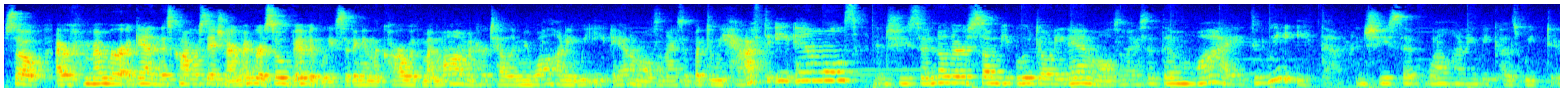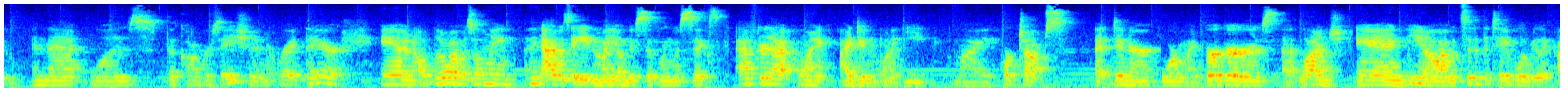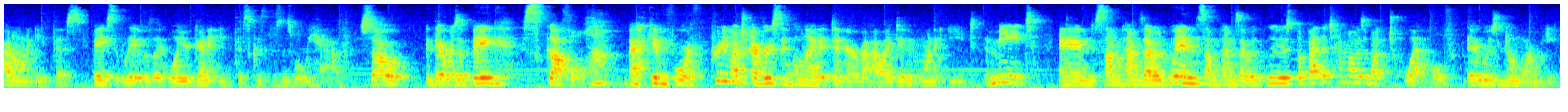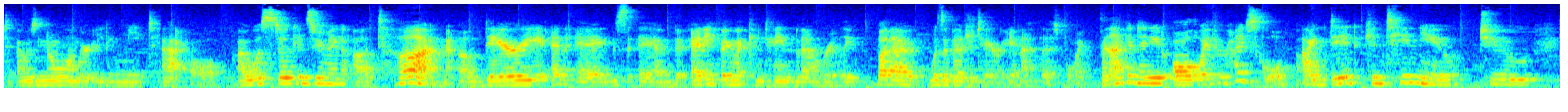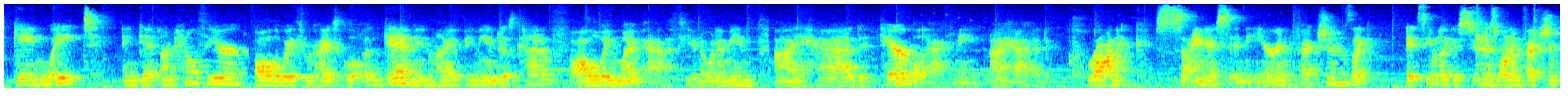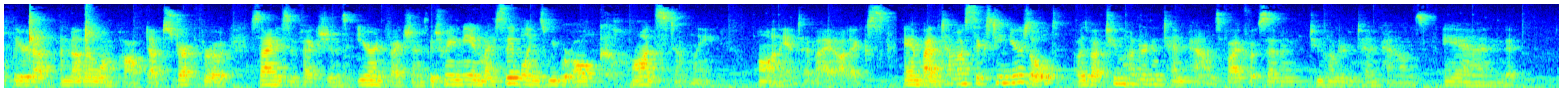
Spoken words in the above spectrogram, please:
So I remember, again, this conversation, I remember it so vividly sitting in the car with my mom and her telling me, well, honey, we eat animals. And I said, but do we have to eat animals? And she said, no, there are some people who don't eat animals. And I said, then why do we eat them? And she said, well, honey, because we do. And that was the conversation right there. And although I was only, I think I was eight and my youngest sibling was six, after that point, I didn't want to eat my pork chops at dinner or my burgers at lunch. And, you know, I would sit at the table and be like, I don't want to eat this. Basically, it was like, well, you're to eat this because this is what we have. So there was a big scuffle back and forth pretty much every single night at dinner about how I didn't want to eat the meat And sometimes I would win, sometimes I would lose, but by the time I was about 12, there was no more meat. I was no longer eating meat at all. I was still consuming a ton of dairy and eggs and anything that contained them really, but I was a vegetarian at this point. And that continued all the way through high school. I did continue to gain weight and get unhealthier all the way through high school. Again, in my opinion, just kind of following my path, you know what I mean? I had terrible acne. I had chronic sinus and ear infections. Like it seemed like as soon as one infection cleared up, another one popped up. Strep throat, sinus infections, ear infections. Between me and my siblings, we were all constantly on antibiotics. And by the time I was 16 years old, I was about 210 pounds, five foot seven, 210 pounds. And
